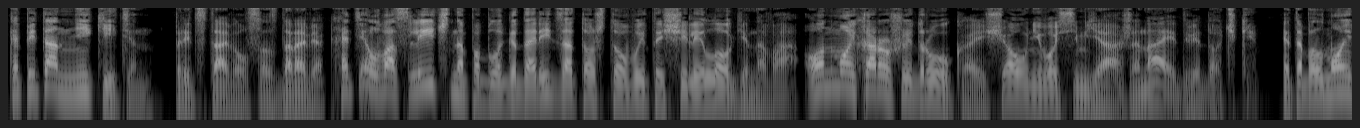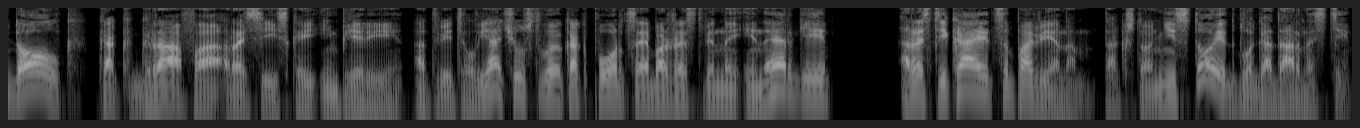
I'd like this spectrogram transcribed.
«Капитан Никитин», — представился здоровяк, — «хотел вас лично поблагодарить за то, что вытащили Логинова. Он мой хороший друг, а еще у него семья, жена и две дочки». «Это был мой долг, как графа Российской империи», — ответил я, чувствую, как порция божественной энергии растекается по венам, так что не стоит благодарности.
